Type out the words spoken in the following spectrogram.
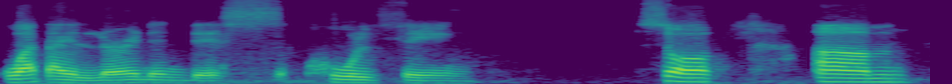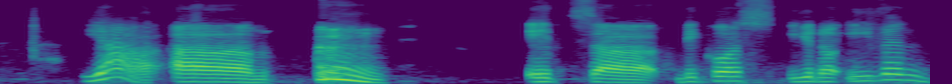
what I learned in this whole thing. So, um, yeah, um, it's uh, because you know even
